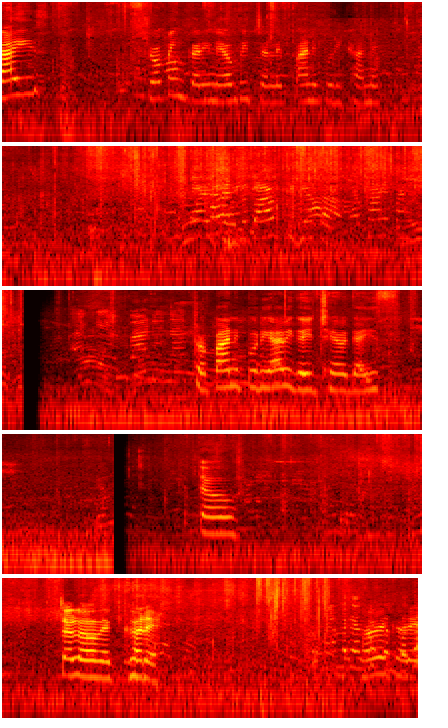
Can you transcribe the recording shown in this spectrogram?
ગાઈસ શોપિંગ કરીને અભી ચલે પાણીપુરી ખાને. તો પાણીપુરી આવી ગઈ છે હવે ગાઈસ તો ચલો હવે ઘરે. હવે ઘરે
